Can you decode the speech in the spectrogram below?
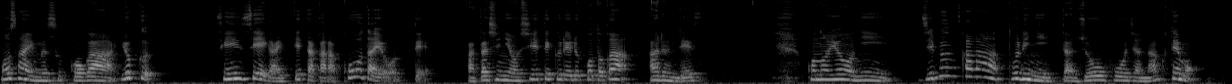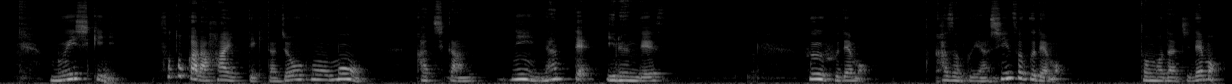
5歳息子がよく先生が言ってたからこうだよって私に教えてくれることがあるんです。このように自分から取りに行った情報じゃなくても無意識に外から入ってきた情報も価値観になっているんです。夫婦でも家族や親族でも友達でも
